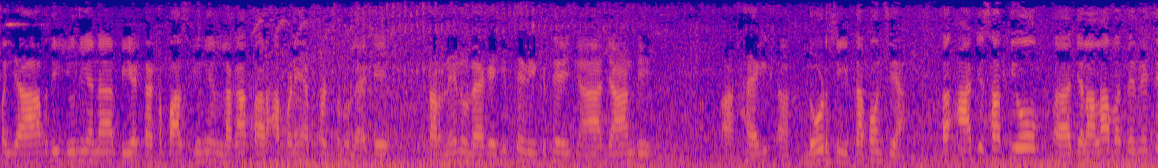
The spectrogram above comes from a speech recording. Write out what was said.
ਪੰਜਾਬ ਦੀ ਯੂਨੀਅਨ ਹੈ ਬੀਏ ਟੱਟ ਪਾਸ ਯੂਨੀਅਨ ਲਗਾਤਾਰ ਆਪਣੇ ਐਫਰਟਸ ਨੂੰ ਲੈ ਕੇ, ਧਰਨੇ ਨੂੰ ਲੈ ਕੇ ਜਿੱਥੇ ਵੀ ਕਿਤੇ ਜਾਣ ਦੀ ਹੈਗੀ ਲੋੜ ਸੀ ਤਾਂ ਪਹੁੰਚਿਆ। ਤਾਂ ਅੱਜ ਸਾਥੀਓ ਜਲਾਲਾਬਾਦ ਦੇ ਵਿੱਚ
